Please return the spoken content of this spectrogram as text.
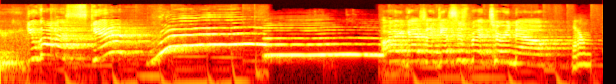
You got a skip? Alright guys, I guess it's my turn now.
